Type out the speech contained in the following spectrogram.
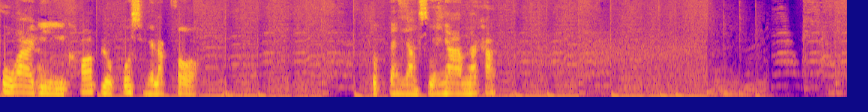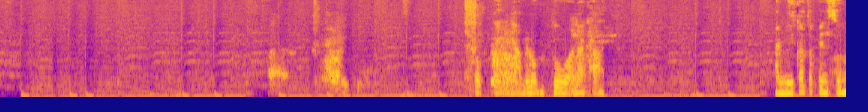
FORD ครอบโลโก้สัญลักษณ์ฟอร์ ตกแต่งอย่างสวยงามนะคะตกแต่งอย่างลงตัวนะคะ อันนี้ก็จะเป็นซุ้ม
